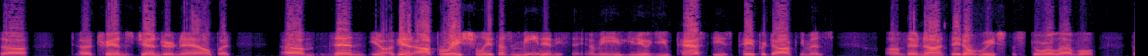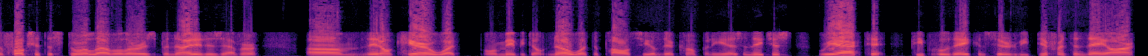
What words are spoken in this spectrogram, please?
uh, uh, transgender now, but um, then, you know, again, operationally, it doesn't mean anything. I mean, you you know, you pass these paper documents. Uh, they're not. They don't reach the store level. The folks at the store level are as benighted as ever. Um, they don't care what, or maybe don't know what the policy of their company is, and they just react to people who they consider to be different than they are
